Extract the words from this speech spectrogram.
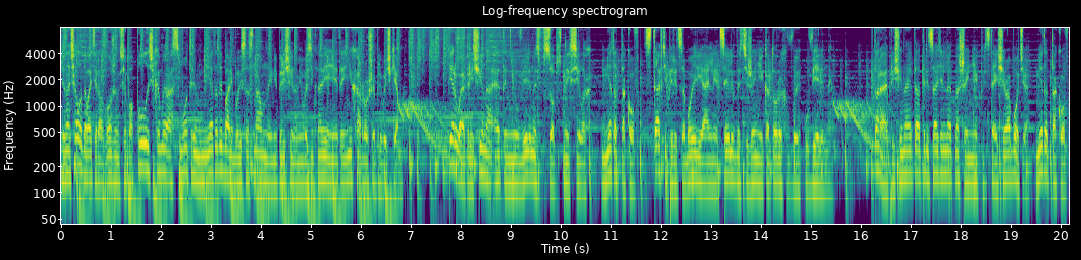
Для начала давайте разложим все по полочкам и рассмотрим методы борьбы с основными причинами возникновения этой нехорошей привычки. Первая причина – это неуверенность в собственных силах. Метод таков – ставьте перед собой реальные цели, в достижении которых вы уверены. Вторая причина – это отрицательное отношение к предстоящей работе. Метод таков.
